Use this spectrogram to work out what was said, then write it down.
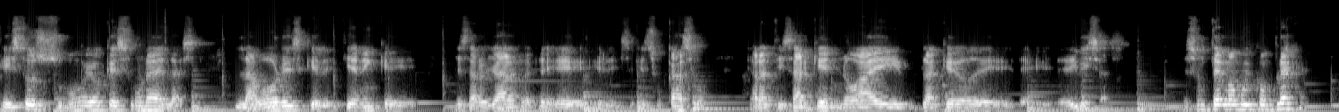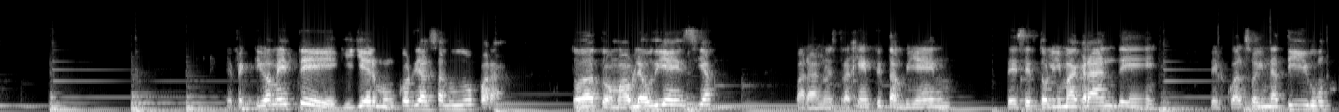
esto supongo yo que es una de las labores que le tienen que desarrollar en, en su caso garantizar que no hay blanqueo de, divisas. Es un tema muy complejo. Efectivamente, Guillermo, un cordial saludo para toda tu amable audiencia, para nuestra gente también de ese Tolima grande, del cual soy nativo.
